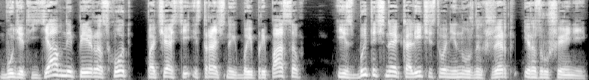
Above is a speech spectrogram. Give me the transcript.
Будет явный перерасход по части истраченных боеприпасов и избыточное количество ненужных жертв и разрушений.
